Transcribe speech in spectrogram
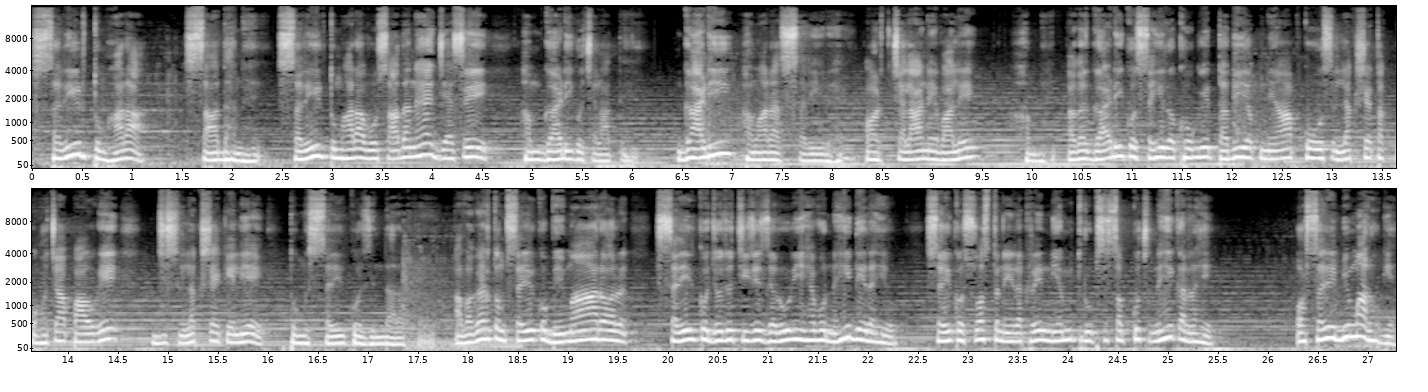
शरीर तुम्हारा साधन है। शरीर तुम्हारा वो साधन है जैसे हम गाड़ी को चलाते हैं। गाड़ी हमारा शरीर है और चलाने वाले हम हैं। अगर गाड़ी को सही रखोगे, तभी अपने आप को उस लक्ष्य तक पहुँचा पाओगे, जिस लक्ष्य के लिए तुम शरीर को ज़िंदा रखोगे। अब अगर तुम शरीर को बीमार और शरीर को जो जो चीज़ें ज़रूरी है, वो नहीं दे रहे हो, शरीर को स्वस्थ नहीं रख रहे, नियमित रूप से सब कुछ नहीं कर रहे और शरीर बीमार हो गया।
